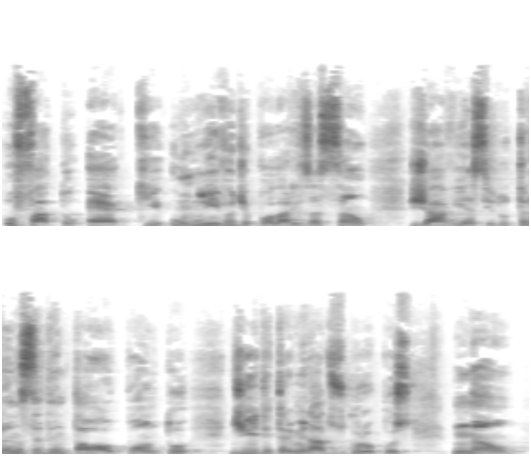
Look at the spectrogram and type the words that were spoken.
o fato é que o nível de polarização já havia sido transcendental ao ponto de determinados grupos não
